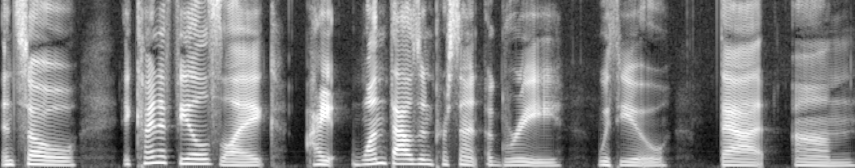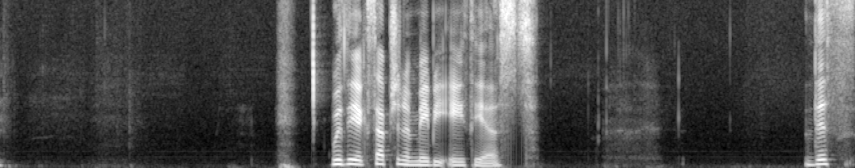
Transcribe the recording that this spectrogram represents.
And so it kind of feels like I 1000% agree with you that, um, with the exception of maybe atheists, this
